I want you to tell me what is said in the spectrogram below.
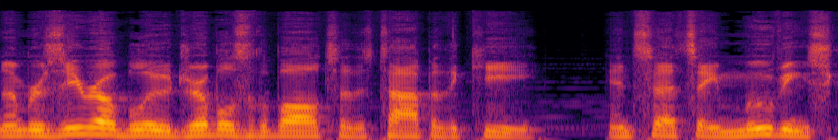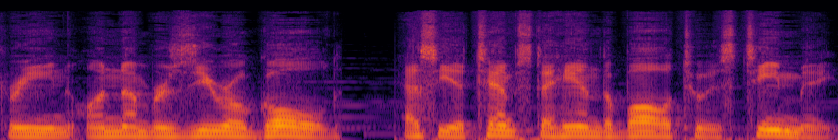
Number 0 blue dribbles the ball to the top of the key and sets a moving screen on number 0 gold as he attempts to hand the ball to his teammate.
